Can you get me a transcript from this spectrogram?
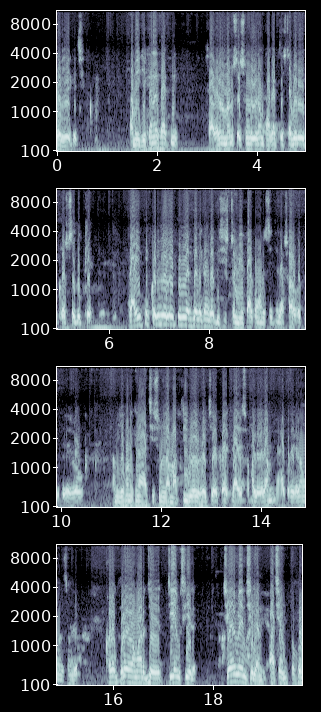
ধরে রেখেছি। আমি যেখানে থাকি, সাধারণ মানুষের সঙ্গে যখন থাকার চেষ্টা করি কষ্ট দুঃখে রাজনীতিক কর্মী হলে তিনি একজন এখানকার বিশিষ্ট নেতা, কংগ্রেসের জেলা সভাপতি দেবেশবাবু আমি যখন এখানে আছি, শুনলাম মাতৃবয় হয়েছে, কয়েকবার সকালে এলাম, দেখা করে গেলাম ওদের সঙ্গে। খড়গপুরে আমার যে টিএমসি এর চেয়ারম্যান ছিলেন, আছেন, তখন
